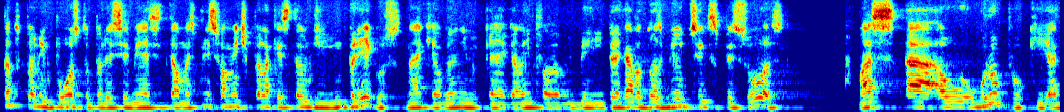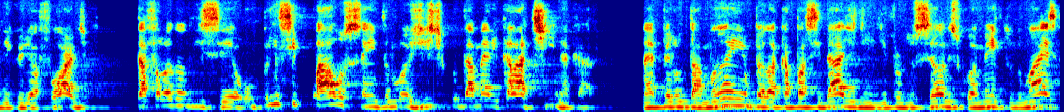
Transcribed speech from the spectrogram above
tanto pelo imposto, pelo ICMS e tal, mas principalmente pela questão de empregos, né, que, é o grande, que ela empregava 2.800 pessoas, mas a, o, o, grupo que adquiriu a Ford está falando de ser o principal centro logístico da América Latina, cara, né, pelo tamanho, pela capacidade de, de produção, de escoamento e tudo mais.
